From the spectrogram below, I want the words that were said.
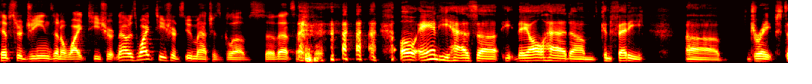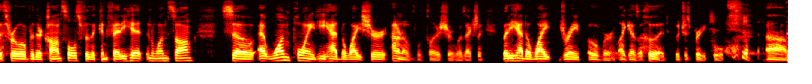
hipster jeans and a white t shirt. Now his white t shirts do match his gloves, so that's helpful. oh, and he has uh he, they all had um confetti uh drapes to throw over their consoles for the confetti hit in one song. So at one point he had the white shirt. I don't know what color shirt was actually, but he had a white drape over like as a hood, which is pretty cool. Um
